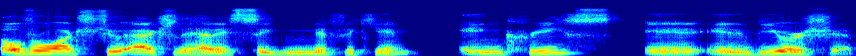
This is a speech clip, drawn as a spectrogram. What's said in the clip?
Overwatch 2 actually had a significant increase in, in viewership.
